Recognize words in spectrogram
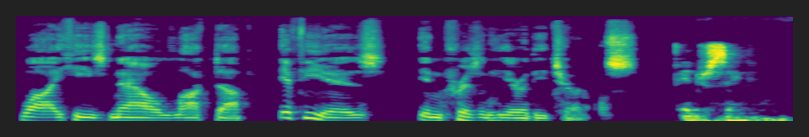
why he's now locked up, if he is, in prison here at the Eternals. interesting.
